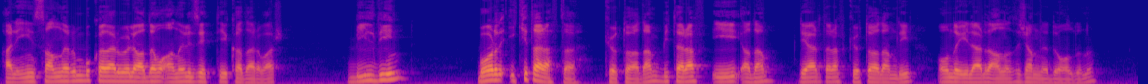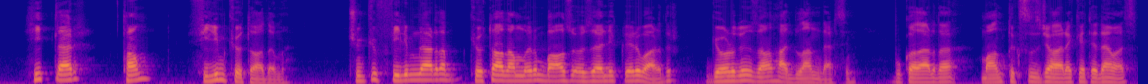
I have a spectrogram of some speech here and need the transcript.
Hani insanların bu kadar böyle adamı analiz ettiği kadar var. Bildiğin bu arada iki tarafta kötü adam. Bir taraf iyi adam, diğer taraf kötü adam değil. Onu da ileride anlatacağım neden olduğunu. Hitler tam film kötü adamı. Çünkü filmlerde kötü adamların bazı özellikleri vardır. Gördüğün zaman hadi lan dersin. Bu kadar da mantıksızca hareket edemez.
